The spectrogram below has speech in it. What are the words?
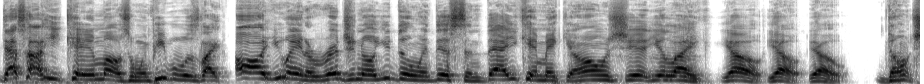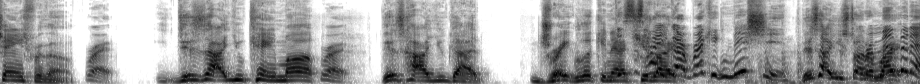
that's how he came up. So when people was like, "Oh, you ain't original. You doing this and that. You can't make your own shit." Mm-hmm. You're like, "Yo, yo, yo, don't change for them. right. This is how you came up. Right. This is how you got Drake looking This at is you how like. you got recognition. this is how you started Remember writing.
